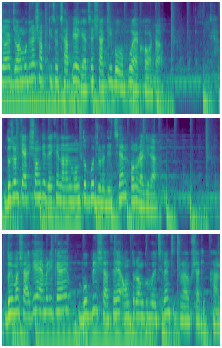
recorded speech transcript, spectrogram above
জয়ের জন্মদিনে সবকিছু ছাপিয়ে গেছে সাকিব ও অপু এক হওয়াটা। দুজনকে একসঙ্গে দেখে নানান মন্তব্য জুড়ে দিচ্ছেন অনুরাগীরা। দুই মাস আগে আমেরিকায় বুবলির সাথে অন্তরঙ্গ হয়েছিলেন চিত্রনায়ক শাকিব খান।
